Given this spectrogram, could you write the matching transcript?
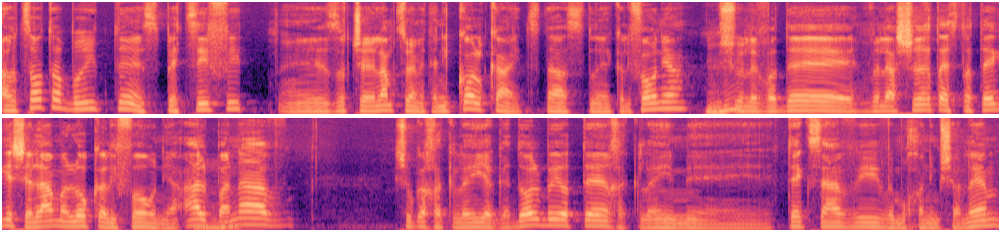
ארצות הברית אה, ספציפית, אה, זאת שאלה מצוינת. אני כל קיץ טס לקליפורניה, מהמם. בשביל לוודא ולאשרר את האסטרטגיה של למה לא קליפורניה. על פניו, שוק החקלאי הגדול ביותר, חקלאים tech savvy ומוכנים שלם.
